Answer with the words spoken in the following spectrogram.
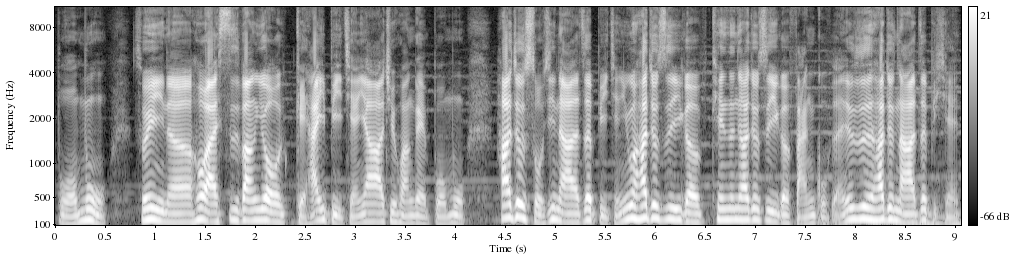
伯木，所以呢，后来四方又给他一笔钱，要他去还给伯木，他就索性拿了这笔钱，因为他就是一个天生他就是一个反骨的，就是他就拿了这笔钱，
